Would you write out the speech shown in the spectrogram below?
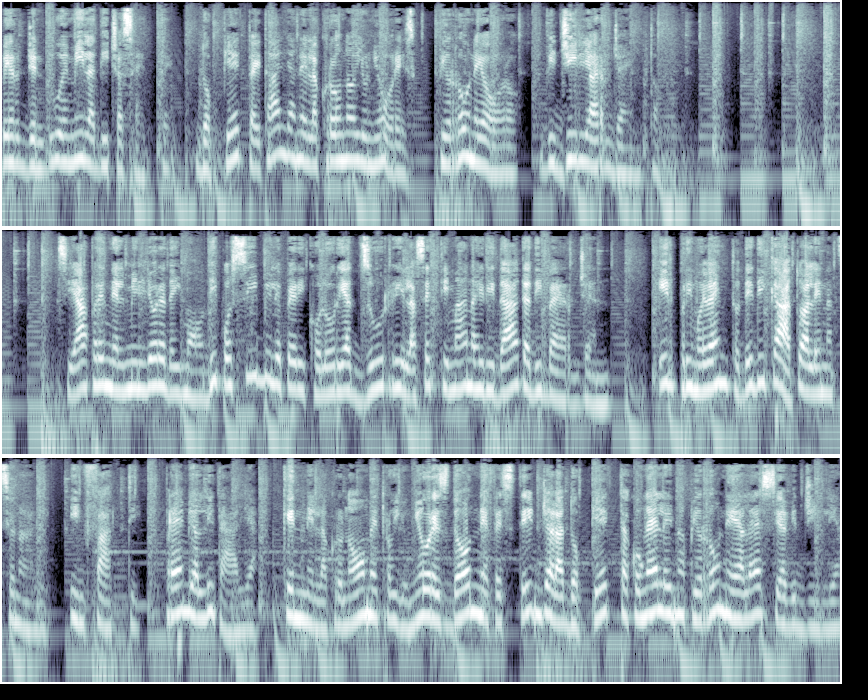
Bergen 2017, doppietta Italia nella Crono Juniores, Pirrone oro, Vigilia argento. Si apre nel migliore dei modi possibile per i colori azzurri la settimana iridata di Bergen. Il primo evento dedicato alle nazionali, infatti, premia all'Italia, che nella cronometro juniores donne festeggia la doppietta con Elena Pirrone e Alessia Vigilia.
